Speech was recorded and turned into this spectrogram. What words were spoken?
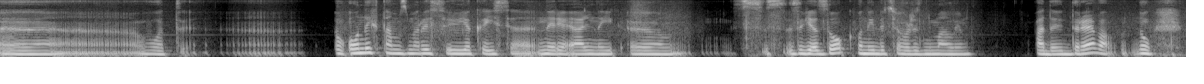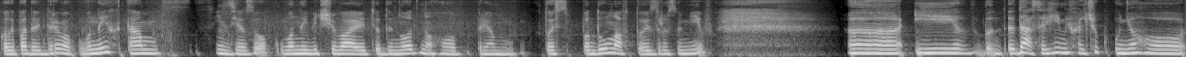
Е, от. Е, у них там з Марисою якийсь е, нереальний е, зв'язок. Вони до цього ж знімали падають дерева. Ну, коли падають дерева, у них там свій зв'язок, вони відчувають один одного. Прям хтось подумав, той зрозумів. Е, і да, Сергій Міхальчук, у нього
